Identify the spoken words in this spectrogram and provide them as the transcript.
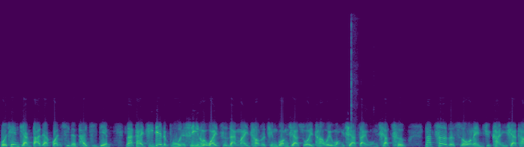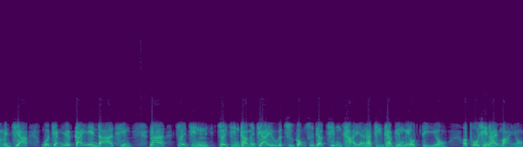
我先讲大家关心的台积电。那台积电的部分是因为外资在卖超的情况下，所以它会往下再往下撤。那撤的时候呢，你去看一下他们家，我讲一个概念大家听。那最近最近他们家有个子公司叫精彩啊，它精彩并没有跌哦，哦，投信还买哦。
